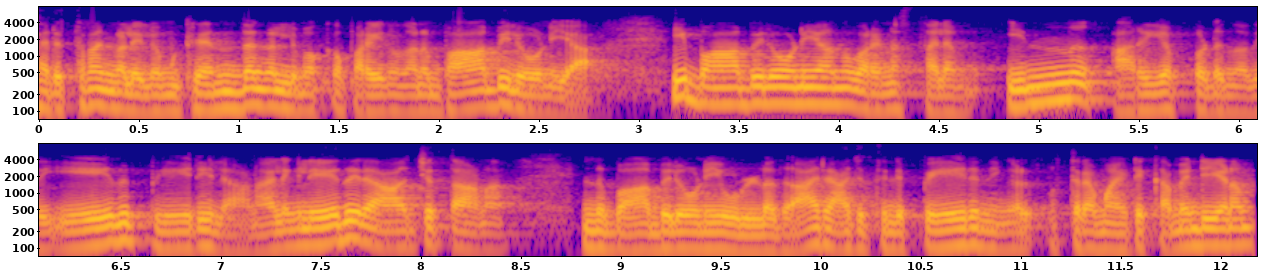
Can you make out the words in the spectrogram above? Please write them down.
ചരിത്രങ്ങളിലും ഗ്രന്ഥങ്ങളിലും ഒക്കെ പറയുന്നതാണ് ബാബിലോണിയ. ഈ ബാബിലോണിയ എന്ന് പറയുന്ന സ്ഥലം ഇന്ന് അറിയപ്പെടുന്നത് ഏത് പേരിലാണ്? അല്ലെങ്കിൽ ഏത് രാജ്യത്താണ് ഇന്ന് ബാബിലോണിയ ഉള്ളത്? ആ രാജ്യത്തിന്റെ പേര് നിങ്ങൾ ഉത്തരമായിട്ട് കമന്റ് ചെയ്യണം.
